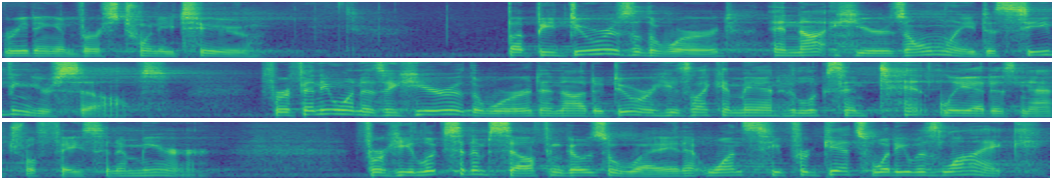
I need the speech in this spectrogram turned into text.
Reading in verse 22 But be doers of the word and not hearers only, deceiving yourselves. For if anyone is a hearer of the word and not a doer, he's like a man who looks intently at his natural face in a mirror. For he looks at himself and goes away, and at once he forgets what he was like.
